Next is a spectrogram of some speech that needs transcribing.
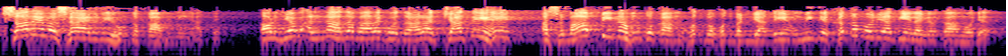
سارے وسائل بھی ہوں تو کام نہیں آتے۔ اور جب اللہ تبارک و تعالیٰ چاہتے ہیں، اسباب بھی نہ ہوں تو کام خود بخود بن جاتے ہیں، امیدیں ختم ہو جاتی ہیں، لیکن کام ہو جاتے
